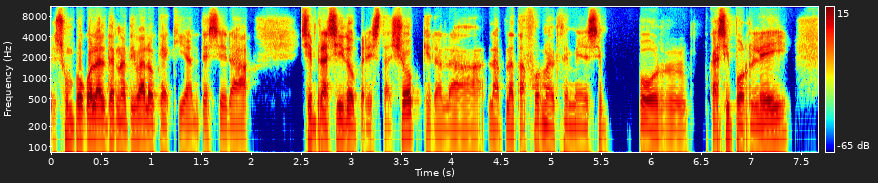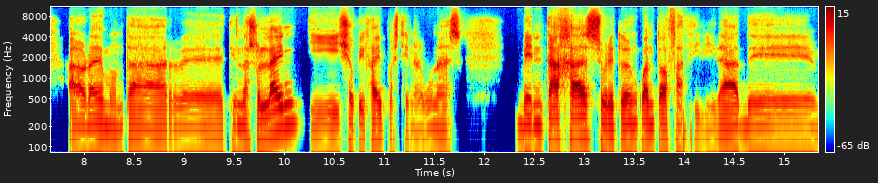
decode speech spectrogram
es, un poco la alternativa a lo que aquí antes era siempre ha sido PrestaShop, que era la, plataforma del CMS por, casi por ley a la hora de montar eh, tiendas online y Shopify pues tiene algunas ventajas, sobre todo en cuanto a facilidad de,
